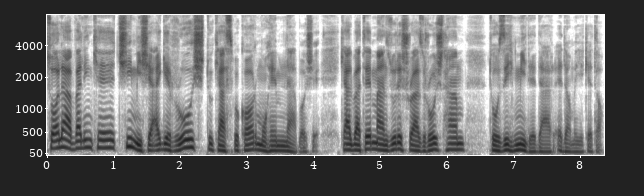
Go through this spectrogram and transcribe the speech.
سوال اول این که چی میشه اگه رشد تو کسب و کار مهم نباشه؟ که البته منظورش رو از رشد هم توضیح میده در ادامه کتاب.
